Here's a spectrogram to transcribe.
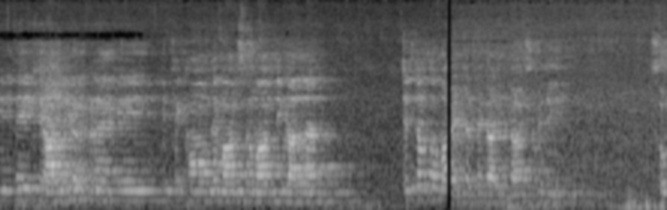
ਇੱਥੇ ਖਿਆਲ ਵੀ ਰੱਖਣਾ ਹੈ ਕਿ ਇੱਥੇ ਕੌਮ ਦੇ ਮਾਨ ਸਨਮਾਨ ਦੀ ਗੱਲ ਹੈ। ਜਿੱਤਣ ਤੋਂ ਬਾਅਦ ਜਥੇਦਾਰ ਜਗਤਾਰ ਸਿੰਘ ਜੀ ਸੋ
